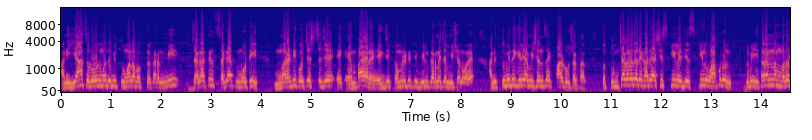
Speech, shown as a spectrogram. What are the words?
आणि याच रोलमध्ये मी तुम्हाला बघतोय कारण मी जगातील सगळ्यात मोठी मराठी कोचेसचं जे एक एम्पायर आहे एक जी कम्युनिटी ती बिल्ड करण्याच्या मिशनवर आहे. आणि तुम्ही देखील या मिशनचा एक पार्ट होऊ शकतात. तर तुमच्याकडे जर एखादी अशी स्किल आहे जे स्किल वापरून तुम्ही इतरांना मदत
